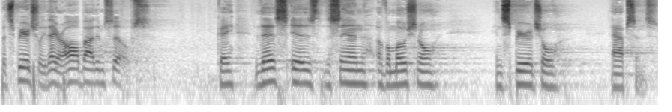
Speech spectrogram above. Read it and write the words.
but spiritually, they are all by themselves. Okay? This is the sin of emotional and spiritual absence.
